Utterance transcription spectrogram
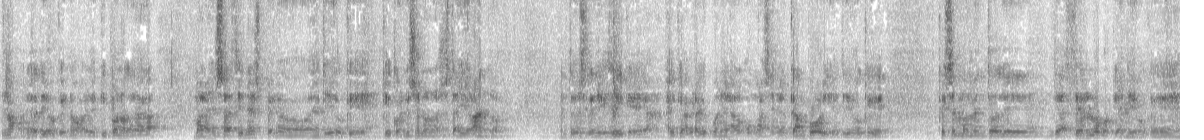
¿no? Ya te digo que no, el equipo no da malas sensaciones, pero ya digo que, que con eso no nos está llegando. Entonces te dice que, hay que habrá que poner algo más en el campo y ya te digo que, que es el momento de, de hacerlo porque ya digo que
